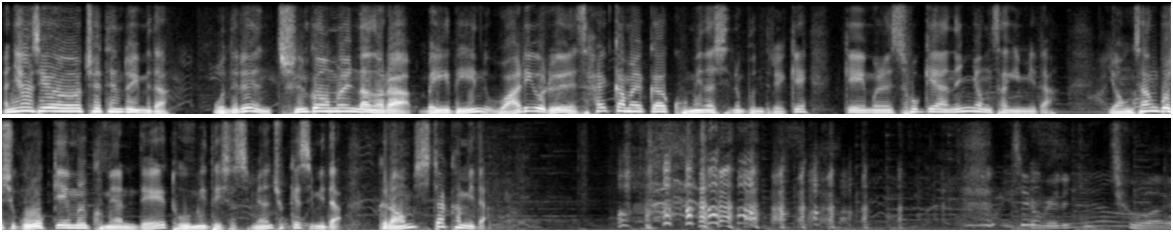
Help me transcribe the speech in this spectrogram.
안녕하세요 최텐도입니다. 오늘은 즐거움을 나눠라 메이드 인 와리오를 살까 말까 고민하시는 분들에게 게임을 소개하는 영상입니다. 영상 보시고 게임을 구매하는 데 도움이 되셨으면 좋겠습니다. 그럼 시작합니다. 쟤왜 이렇게 좋아해?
